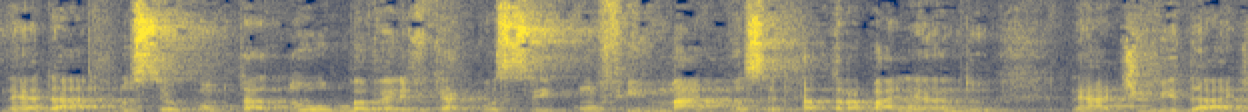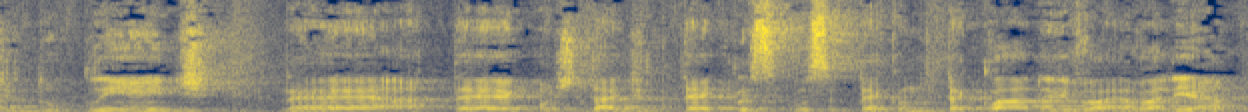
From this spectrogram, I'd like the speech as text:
né, da, do seu computador para verificar que você confirmar que você está trabalhando na atividade do cliente, né, até a quantidade de teclas que você tecla no teclado, ele vai avaliar.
